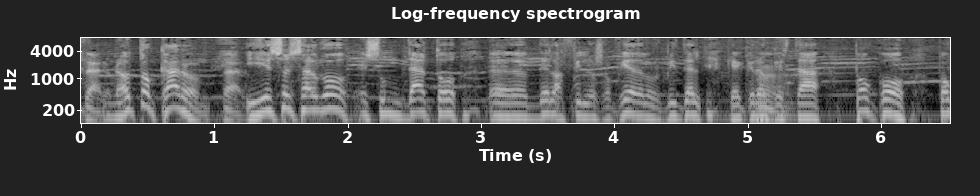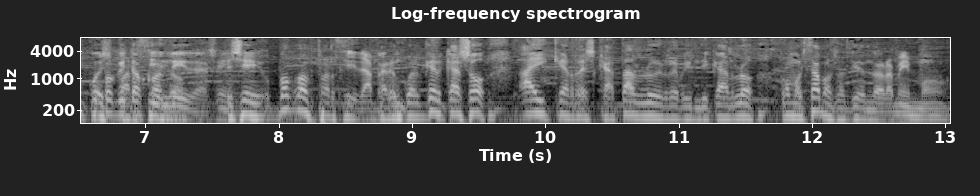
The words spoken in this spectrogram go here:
Claro. no tocaron. Claro. Y eso es algo, es un dato eh, de la filosofía de los Beatles que creo que está poco, poco Un poquito esparcido. escondida, sí. un poco esparcida, pero en cualquier caso hay que rescatarlo y reivindicarlo como estamos haciendo ahora mismo.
